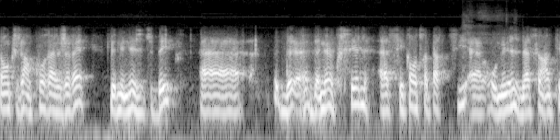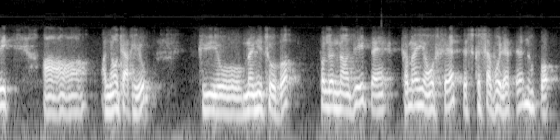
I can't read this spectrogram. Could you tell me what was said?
Donc, j'encouragerais le ministre Dubé à donner un coup de fil à ses contreparties, au ministre de la Santé en, Ontario, puis au Manitoba, pour leur demander ben, comment ils ont fait, est-ce que ça vaut la peine ou pas?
